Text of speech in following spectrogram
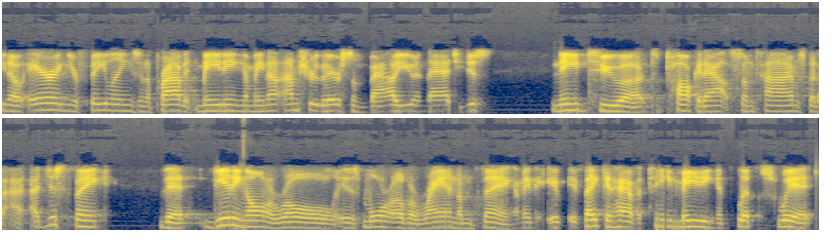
you know airing your feelings in a private meeting. I mean, I, I'm sure there's some value in that. You just need to uh, to talk it out sometimes, but I, I just think that getting on a roll is more of a random thing. I mean, if if they could have a team meeting and flip a switch,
